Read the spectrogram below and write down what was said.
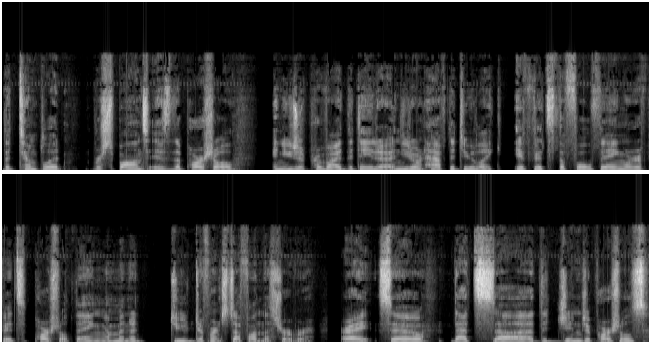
the template response is the partial and you just provide the data and you don't have to do like if it's the full thing or if it's a partial thing i'm going to do different stuff on the server right. So that's uh, the jinja partials.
